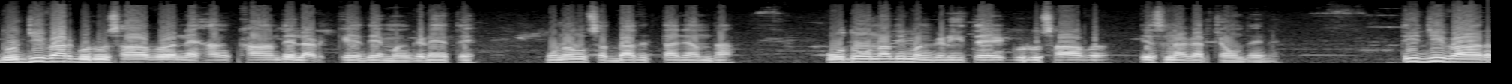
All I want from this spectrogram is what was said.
ਦੂਜੀ ਵਾਰ ਗੁਰੂ ਸਾਹਿਬ ਨਿਹੰਗ ਖਾਨ ਦੇ ਲੜਕੇ ਦੇ ਮੰਗਣੇ ਤੇ ਉਹਨਾਂ ਨੂੰ ਸੱਦਾ ਦਿੱਤਾ ਜਾਂਦਾ। ਉਦੋਂ ਉਹਨਾਂ ਦੀ ਮੰਗਣੀ ਤੇ ਗੁਰੂ ਸਾਹਿਬ ਇਸ ਨਗਰ ਚ ਆਉਂਦੇ ਨੇ। ਤੀਜੀ ਵਾਰ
